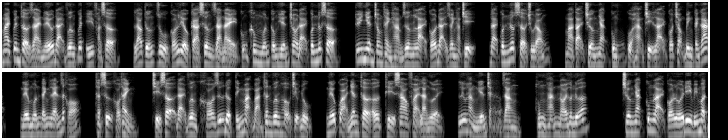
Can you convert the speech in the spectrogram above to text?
Mai quên thở dài, nếu đại vương quyết ý phản sở, lão tướng dù có liều cả xương giả này cũng không muốn cống hiến cho đại quân nước sở tuy nhiên trong thành hàm dương lại có đại doanh hạng trị, đại quân nước sở chủ đóng, mà tại trường nhạc cung của hạng trị lại có trọng binh canh gác, nếu muốn đánh lén rất khó, thật sự khó thành, chỉ sợ đại vương khó giữ được tính mạng bản thân vương hậu chịu đục nếu quả nhân thờ ơ thì sao phải là người? Lưu hằng nghiến chặt rằng hung hãn nói hơn nữa. Trường nhạc cung lại có lối đi bí mật,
